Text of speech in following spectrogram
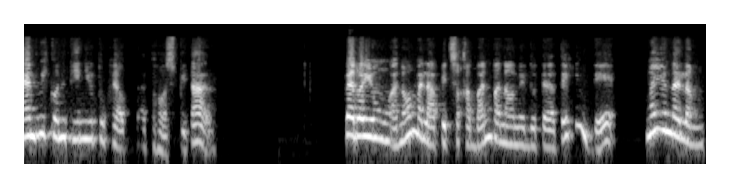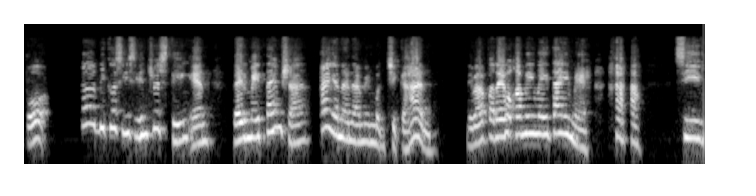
And we continue to help at hospital. Pero yung ano, malapit sa kaban, panahon ni Duterte, hindi. Ngayon na lang po. Ah, because he's interesting and dahil may time siya, kaya na namin magtsikahan. Di ba? Pareho kami may time eh. si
